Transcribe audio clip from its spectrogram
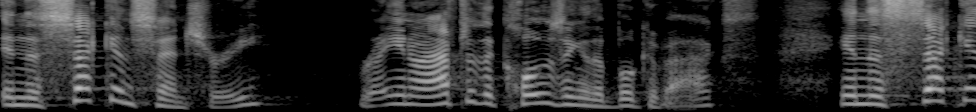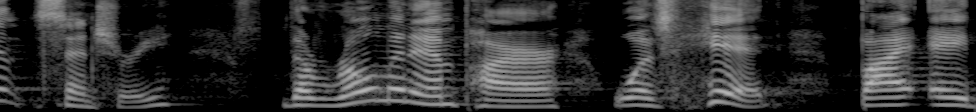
in the second century, right, you know, after the closing of the book of Acts, in the second century, the Roman Empire was hit by a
